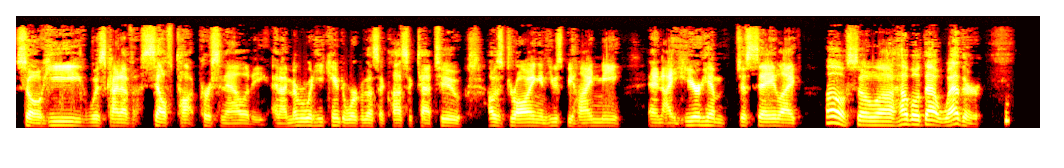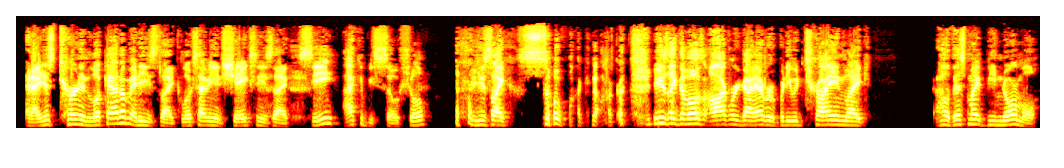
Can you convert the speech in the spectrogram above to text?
So he was kind of self-taught personality. And I remember when he came to work with us at Classic Tattoo, I was drawing and he was behind me and I hear him just say like, "Oh, so uh, how about that weather?" And I just turn and look at him and he's like looks at me and shakes and he's like, "See? I could be social." He's like so fucking awkward. He's like the most awkward guy ever, but he would try and like oh, this might be normal.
